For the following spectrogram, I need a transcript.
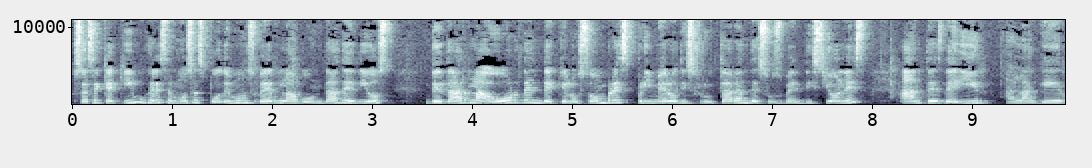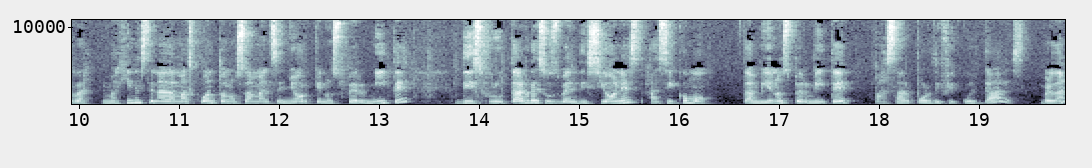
O sea, hace que aquí, mujeres hermosas, podemos ver la bondad de Dios de dar la orden de que los hombres primero disfrutaran de sus bendiciones antes de ir a la guerra. Imagínense nada más cuánto nos ama el Señor que nos permite disfrutar de sus bendiciones, así como también nos permite pasar por dificultades, ¿verdad?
